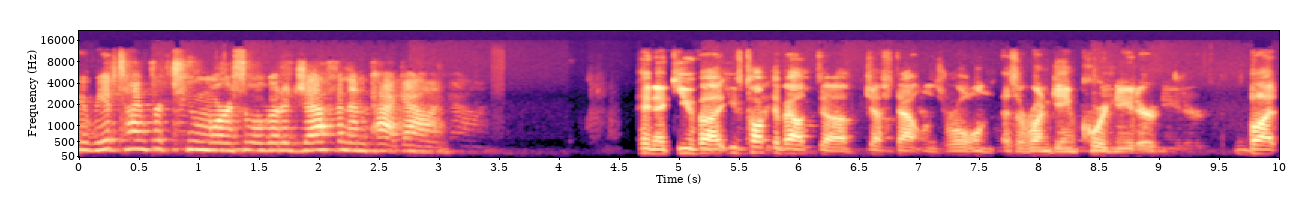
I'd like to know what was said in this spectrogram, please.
Okay, we have time for two more, so we'll go to Jeff and then Pat Gallen. Hey Nick, you've uh, you've talked about uh, Jeff Stoutland's role as a run game coordinator but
